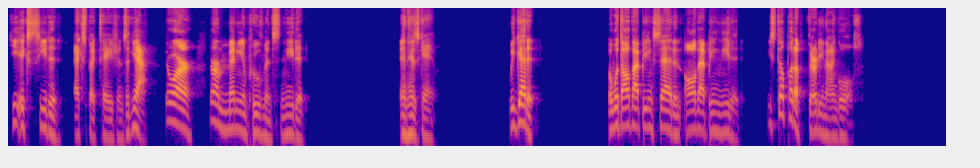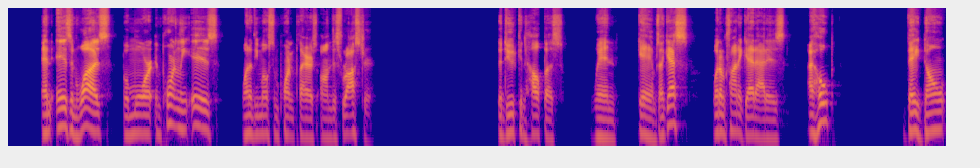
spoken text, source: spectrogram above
He exceeded expectations. And yeah, there are there are many improvements needed in his game. We get it. But with all that being said and all that being needed, he still put up 39 goals. And is and was, but more importantly, is one of the most important players on this roster. The dude can help us win games. I guess what I'm trying to get at is I hope they don't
